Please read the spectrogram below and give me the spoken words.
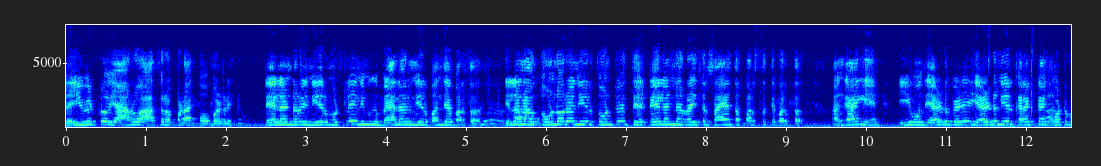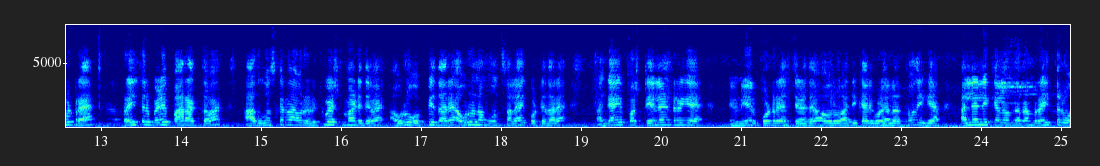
ದಯವಿಟ್ಟು ಯಾರು ಆತುರ ಪಡಕ್ ಹೋಗ್ಬೇಡ್ರಿ. ಟೇಲ್ ನೀರ್ ಮುಟ್ಲಿ ನಿಮ್ಗೆ ಮೇಲೆ ನೀರ್ ಬಂದೇ ಬರ್ತದ. ಇಲ್ಲ ನಾವು ತೊಗೊಂಡವ್ರೆ ನೀರ್ ತಗೊಂಡ್ವಿ ಟೇಲ್ ರೈತರ ಸಹಾಯಂತ ಪರಿಸ್ಥಿತಿ ಬರ್ತದ. ಹಂಗಾಗಿ ಈ ಒಂದ್ ಎರಡು ಬೆಳೆ ಎರಡು ನೀರ್ ಕರೆಕ್ಟ್ ಆಗಿ ಕೊಟ್ಬಿಟ್ರೆ ರೈತರ ಬೆಳೆ ಪಾರ ಆಗ್ತವ ಅದಕ್ಕೋಸ್ಕರ ಅವ್ರು ರಿಕ್ವೆಸ್ಟ್ ಮಾಡಿದ್ದೇವೆ. ಅವರು ಒಪ್ಪಿದ್ದಾರೆ. ಅವರು ನಮ್ಗೆ ಒಂದು ಸಲಹೆ ಕೊಟ್ಟಿದ್ದಾರೆ. ಹಂಗಾಗಿ ಫಸ್ಟ್ ಏಲೆಂಡ್ರಿಗೆ ನೀವು ನೀರು ಕೊಡ್ರಿ ಅಂತ ಹೇಳಿದೆ. ಅವರು ಅಧಿಕಾರಿಗಳು ಎಲ್ಲ ತಂದು ಈಗ ಅಲ್ಲಲ್ಲಿ ಕೆಲವೊಂದು ನಮ್ಮ ರೈತರು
